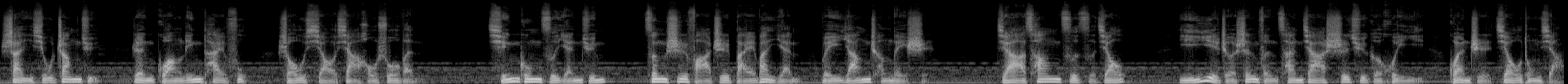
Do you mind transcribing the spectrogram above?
善修章句，任广陵太傅，守小夏侯说文。秦公子严君，曾师法之百万言，为阳城内史。贾仓字子交，以业者身份参加石渠阁会议，官至胶东相。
